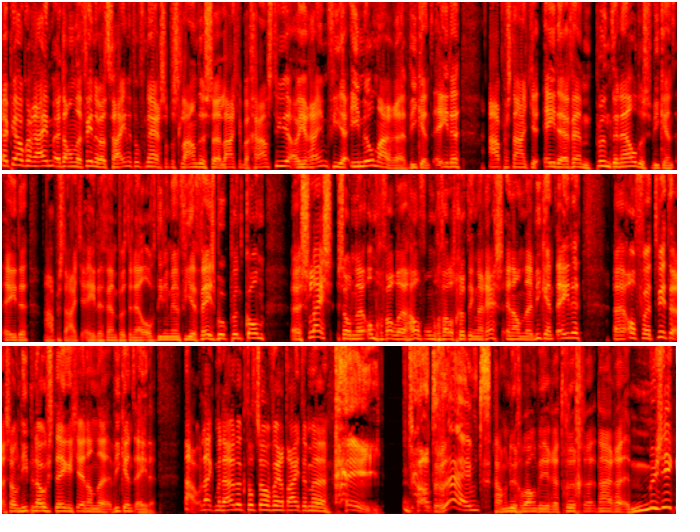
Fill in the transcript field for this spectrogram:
Heb je ook een rijm? Dan vinden we het fijn. Het hoeft nergens op te slaan. Dus laat je me gaan. Stuur je rijm via e-mail naar weekendede, apenstaatje edfm.nl. Dus weekendede, apenstaatje edfm.nl. Of dien hem via facebook.com slash zo'n omgevallen, half omgevallen schutting naar rechts. En dan weekend Ede. of Twitter, zo'n hypnose tekentje en dan weekend Ede. Nou, lijkt me duidelijk. Tot zover het item. Hey, dat rijmt! Gaan we nu gewoon weer terug naar muziek.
